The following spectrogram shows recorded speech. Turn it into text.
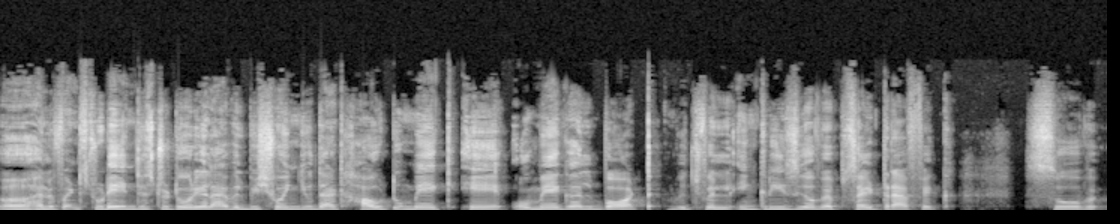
Uh, hello friends, today in this tutorial I will be showing you that how to make a Omegle bot which will increase your website traffic. So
